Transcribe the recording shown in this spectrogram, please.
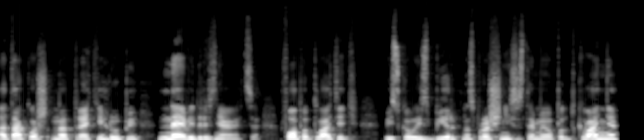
а також на третій групі не відрізняються. ФОПи платять військовий збір на спрощеній системі оподаткування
